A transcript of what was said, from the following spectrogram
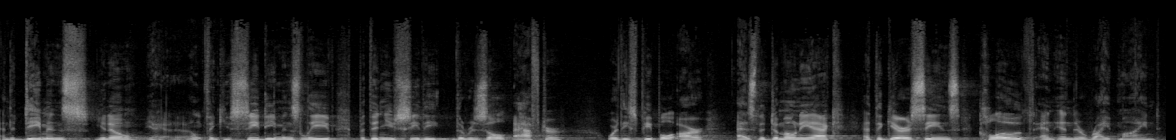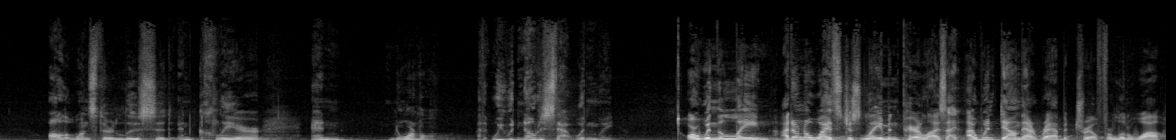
and the demons, you know, yeah, I don't think you see demons leave, but then you see the, the result after where these people are, as the demoniac at the Gerasenes, clothed and in their right mind. All at once, they're lucid and clear and normal. We would notice that, wouldn't we? Or when the lame, I don't know why it's just lame and paralyzed. I, I went down that rabbit trail for a little while.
